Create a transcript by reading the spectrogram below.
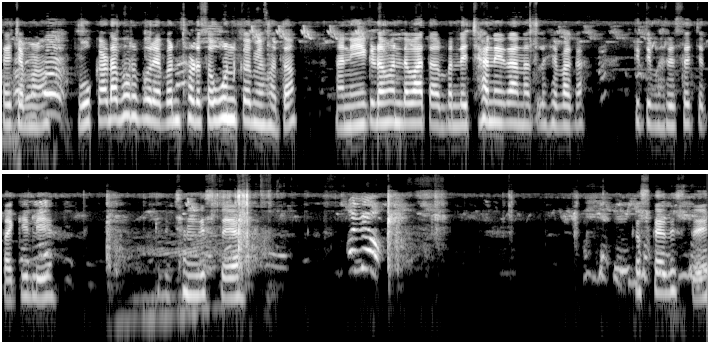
त्याच्यामुळं उकाडा भरपूर आहे पण थोडंसं ऊन कमी होतं. आणि इकडं म्हणलं वातावरण पण लय छान आहे रानातलं. हे बघा किती भारी स्वच्छता केली आहे किती छान दिसतंय. कस काय दिसतंय?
